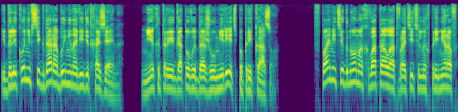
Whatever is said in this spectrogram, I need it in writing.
И далеко не всегда рабы ненавидят хозяина. Некоторые готовы даже умереть по приказу. В памяти гнома хватало отвратительных примеров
